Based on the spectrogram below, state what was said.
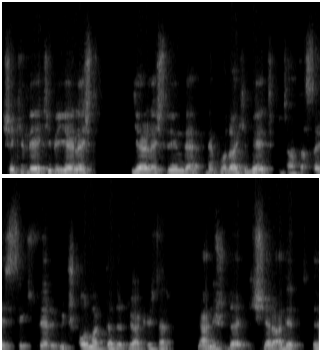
şekilde ekibi yerleş, yerleştiğinde depodaki B tipi tahta sayısı 8 üzeri 3 olmaktadır diyor arkadaşlar. Yani şurada ikişer adet e,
